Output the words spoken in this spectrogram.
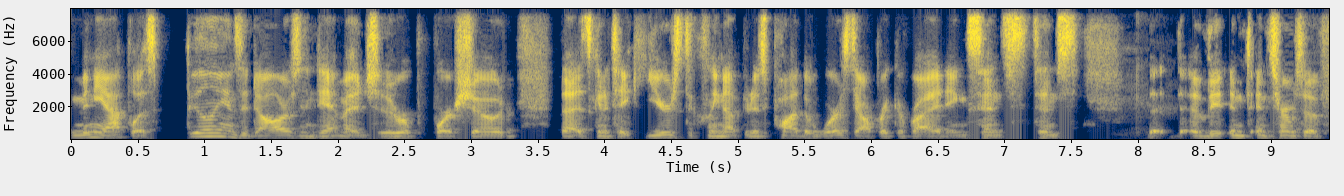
Minneapolis, billions of dollars in damage. The report showed that it's going to take years to clean up, and it's probably the worst outbreak of rioting since since in, in terms of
